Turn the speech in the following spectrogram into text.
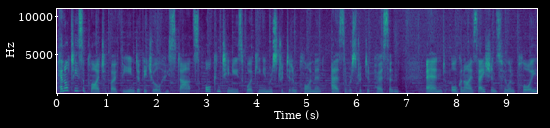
Penalties apply to both the individual who starts or continues working in restricted employment as a restricted person and organisations who employ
